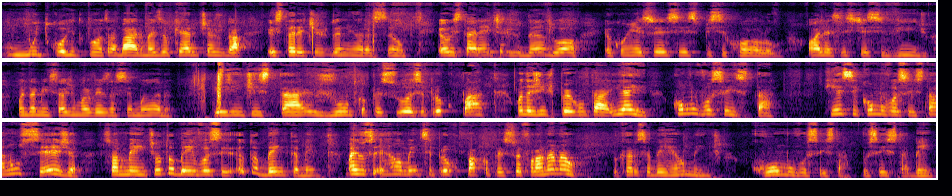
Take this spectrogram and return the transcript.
muito corrido com o meu trabalho, mas eu quero te ajudar. Eu estarei te ajudando em oração. Eu estarei te ajudando, ó. Eu conheço esse, esse psicólogo. Olha, assiste esse vídeo. Manda mensagem uma vez na semana. E a gente estar junto com a pessoa, se preocupar. Quando a gente perguntar, e aí, como você está? Que esse como você está não seja somente eu tô bem, você, eu tô bem também. Mas você realmente se preocupar com a pessoa e falar, não, não, eu quero saber realmente como você está. Você está bem?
